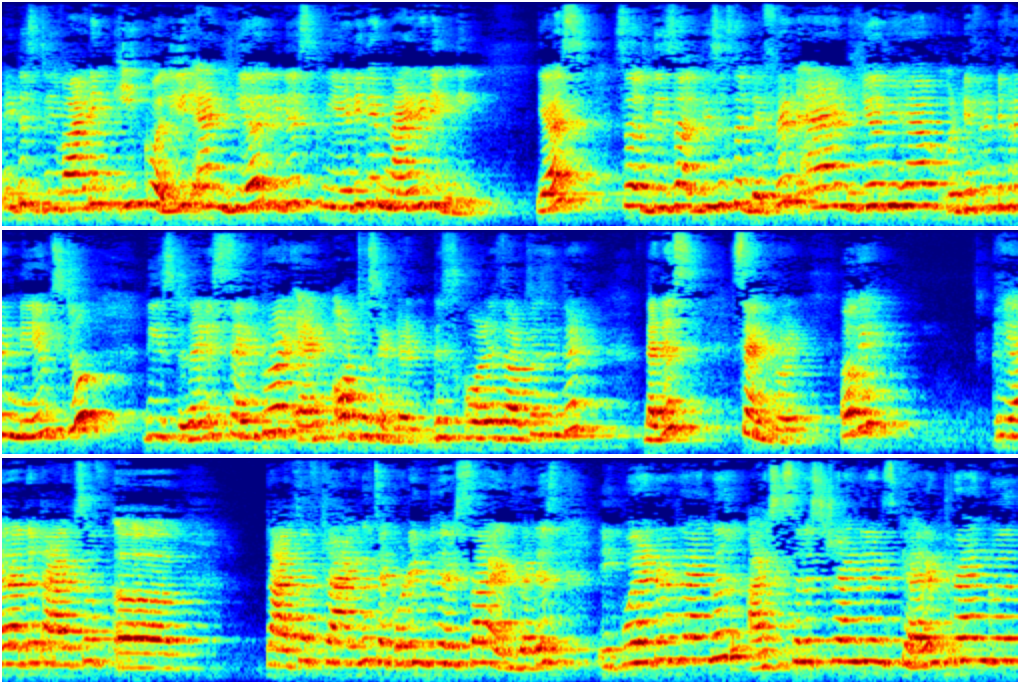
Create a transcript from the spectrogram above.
it is dividing equally and here it is creating a 90 degree. Yes? So these are, this is the different and here we have different, different names to these two. That is centroid and orthocentered. This is called as orthocentered. That is centroid. Okay? Here are the types of uh, types of triangles according to their sides. That is equilateral triangle, isosceles triangle and scalene triangle.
